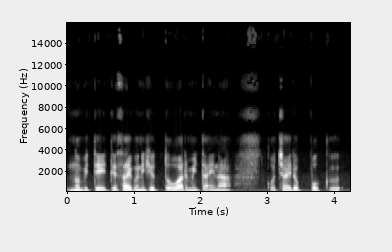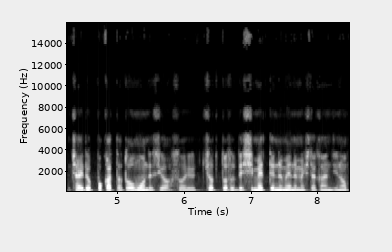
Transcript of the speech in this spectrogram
伸びていて最後にヒュッと終わるみたいな、こう茶色っぽく、茶色っぽかったと思うんですよ。そういうちょっとそれで湿ってヌメヌメした感じの、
